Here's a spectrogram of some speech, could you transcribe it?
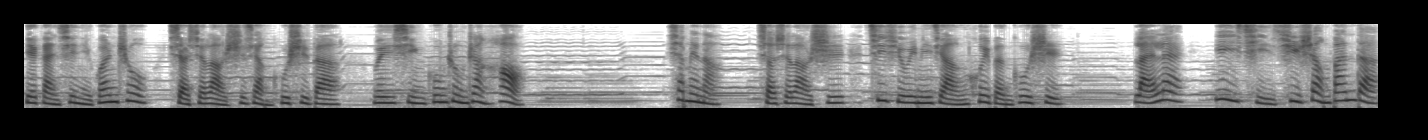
也感谢你关注小雪老师讲故事的微信公众账号。下面呢，小雪老师继续为你讲绘本故事《来来一起去上班》的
